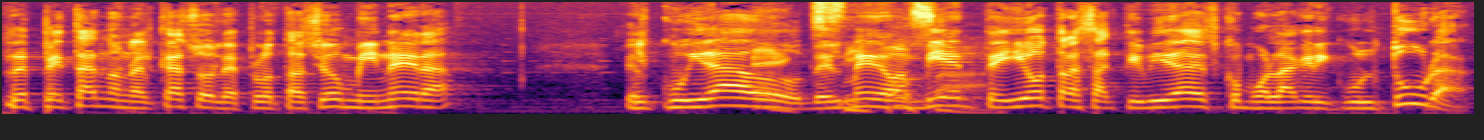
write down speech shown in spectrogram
respetando en el caso de la explotación minera el cuidado Exitosa. del medio ambiente y otras actividades como la agricultura,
